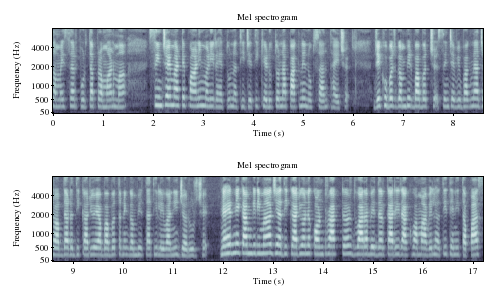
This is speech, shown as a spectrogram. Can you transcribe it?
સમયસર પૂરતા પ્રમાણમાં સિંચાઈ માટે પાણી મળી રહેતું નથી, જેથી ખેડૂતોના પાકને નુકસાન થાય છે. જે ખૂબ જ ગંભીર બાબત છે. સિંચાઈ વિભાગના જવાબદાર અધિકારીઓએ આ બાબતને ગંભીરતાથી લેવાની જરૂર છે. નહેરની કામગીરીમાં જે અધિકારીઓ અને કોન્ટ્રાક્ટર દ્વારા બેદરકારી રાખવામાં આવેલ હતી તેની તપાસ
